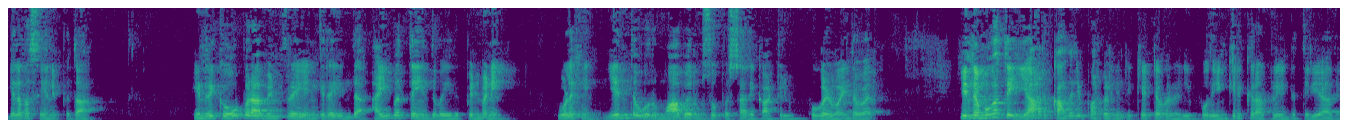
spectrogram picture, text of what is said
இலவச இணைப்பு தான் இன்றைக்கு ஓப்ரா வின்ஃப்ரே என்கிற இந்த ஐம்பத்தைந்து வயது பெண்மணி உலகின் எந்த ஒரு மாபெரும் சூப்பர் ஸ்டாரை காட்டிலும் புகழ் வாய்ந்தவர். இந்த முகத்தை யார் காதலிப்பார்கள் என்று கேட்டவர்கள் இப்போது எங்கிருக்கிறார்கள் என்று தெரியாது.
